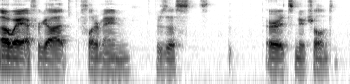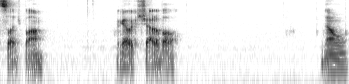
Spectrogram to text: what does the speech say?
Oh wait, I forgot. Flutter Mane resists, or it's neutral Sludge Bomb. I got like Shadow Ball. No.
